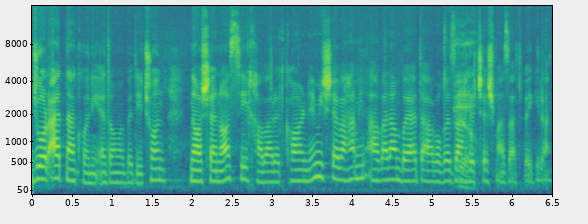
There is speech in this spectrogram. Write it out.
جرأت نکنی ادامه بدی چون ناشناسی خبرت کار نمیشه و همین اولا باید در واقع زهر چشم ازت بگیرن.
